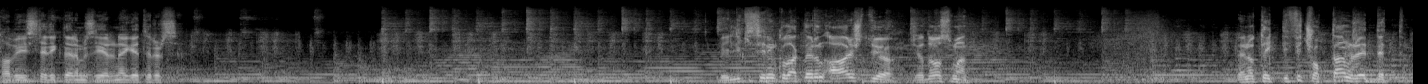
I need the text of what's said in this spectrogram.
Tabii istediklerimizi yerine getirirse. Belli ki senin kulakların ağır işitiyor Cadı Osman. Ben o teklifi çoktan reddettim.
